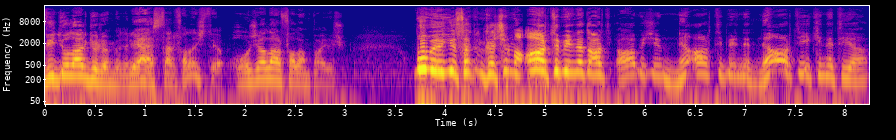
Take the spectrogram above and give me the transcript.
videolar görüyorum böyle reelsler falan işte hocalar falan paylaşıyor. Bu bilgiyi sakın kaçırma. Artı bir net artı... Abicim ne artı bir net ne artı iki neti ya?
